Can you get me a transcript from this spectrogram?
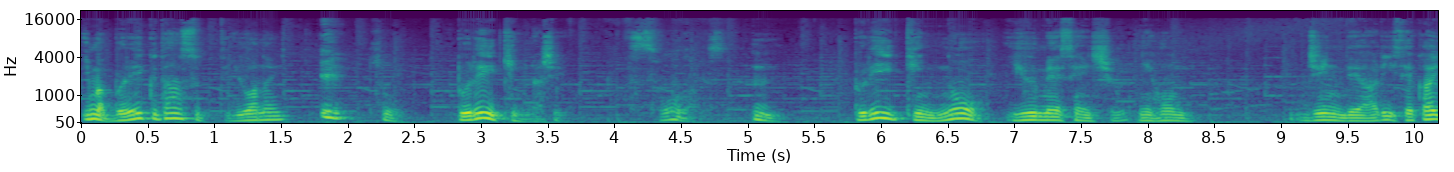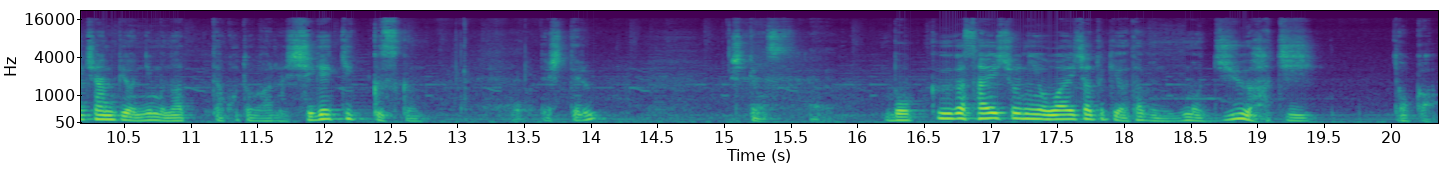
今ブレイクダンスって言わない？え？そう。ブレイキンらしい。そうなんですね。うん、ブレイキンの有名選手日本人であり世界チャンピオンにもなったことがあるシゲキックス君。知ってる？知ってます、はい僕が最初にお会いした時は多分もう18とか。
